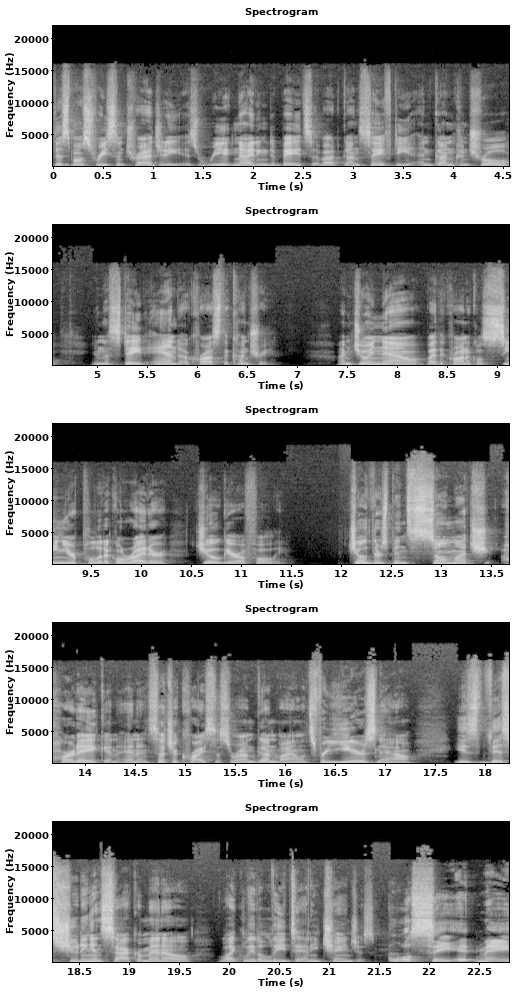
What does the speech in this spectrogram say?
this most recent tragedy is reigniting debates about gun safety and gun control in the state and across the country. I'm joined now by the Chronicle's senior political writer, Joe Garofoli. Joe, there's been so much heartache and, and, and such a crisis around gun violence for years now. Is this shooting in Sacramento likely to lead to any changes? We'll see. It may.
